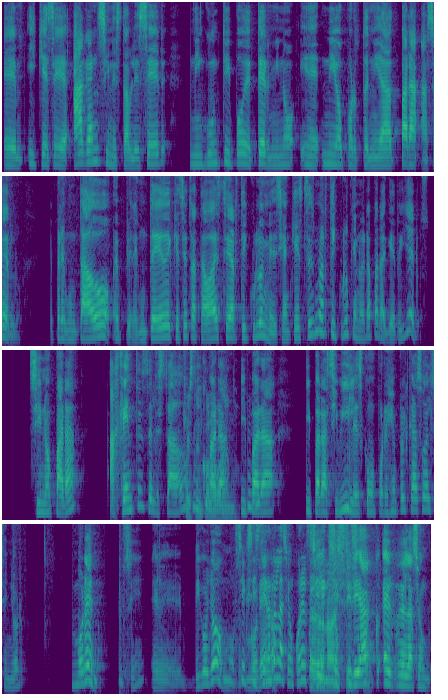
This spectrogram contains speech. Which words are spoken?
y que se hagan sin establecer ningún tipo de término ni oportunidad para hacerlo preguntado, eh, pregunté de qué se trataba este artículo y me decían que este es un artículo que no era para guerrilleros, sino para agentes del Estado y para, y, para, y para civiles, como por ejemplo el caso del señor Moreno. ¿sí? Eh, digo yo, Si existiera relación con el conflicto. Si existiría eh, relación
